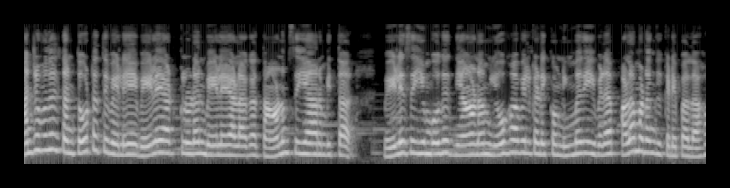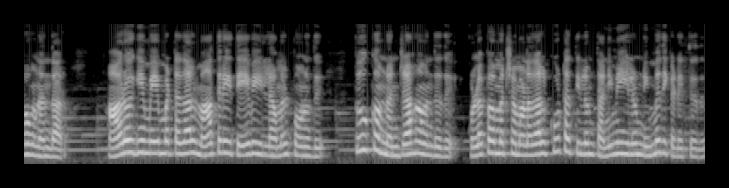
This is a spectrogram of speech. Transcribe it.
அன்று முதல் தன் தோட்டத்து வேலையை வேலையாட்களுடன் வேலையாளாக தானும் செய்ய ஆரம்பித்தார். வேலை செய்யும்போது தியானம் யோகாவில் கிடைக்கும் நிம்மதியை விட பல மடங்கு கிடைப்பதாக உணர்ந்தார். ஆரோக்கியம் மேம்பட்டதால் மாத்திரை தேவையில்லாமல் போனது. தூக்கம் நன்றாக வந்தது. குழப்பமற்ற மனதால் கூட்டத்திலும் தனிமையிலும் நிம்மதி கிடைத்தது.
